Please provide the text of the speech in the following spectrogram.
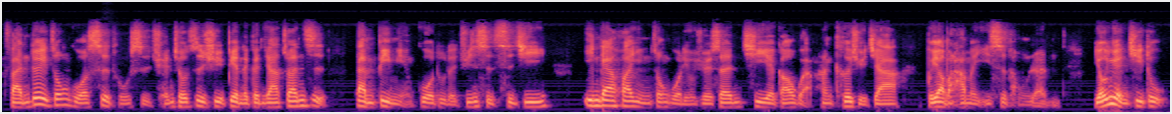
反对中国试图使全球秩序变得更加专制，但避免过度的军事刺激。应该欢迎中国留学生、企业高管和科学家，不要把他们一视同仁。永远记住，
